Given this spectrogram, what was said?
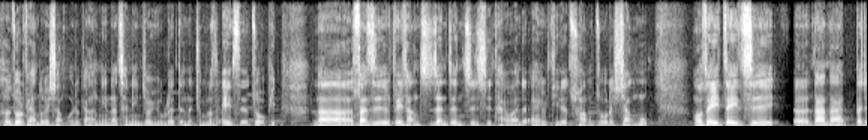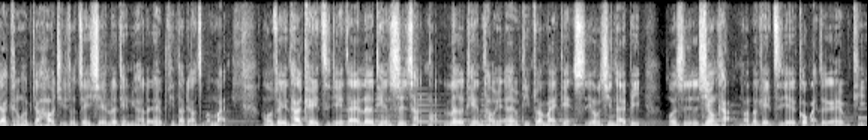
合作了非常多的项目，就刚刚念的陈林九、娱乐等等，全部都是 ACE 的作品。那算是非常认真支持台湾的 NFT 的创作的项目。哦，所以这一次，呃，大大大家可能会比较好奇，说这些乐天女孩的 NFT 到底要怎么买？哦，所以它可以直接在乐天市场、哦，乐天桃园 NFT 专卖店使用新台币或是信用卡，然后都可以直接购买这个 NFT。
